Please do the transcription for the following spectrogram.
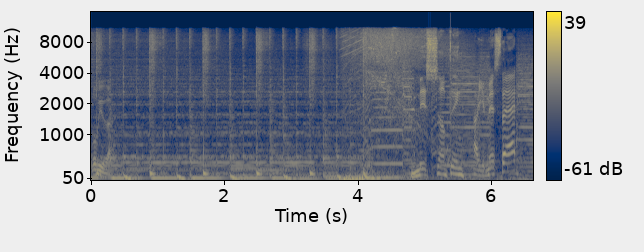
We'll be back. Miss something? Oh, you missed that?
